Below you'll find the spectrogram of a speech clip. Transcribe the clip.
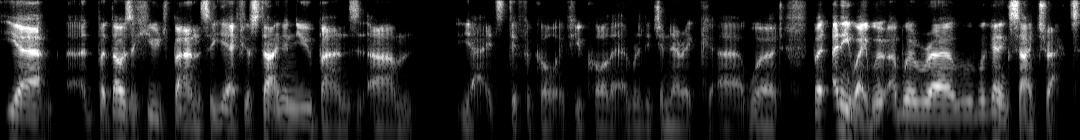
yeah, uh, but those are huge bands. So yeah, if you're starting a new band, um, yeah, it's difficult if you call it a really generic uh, word. But anyway, we're we're uh, we're getting sidetracked.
